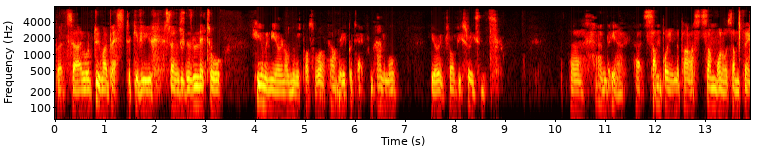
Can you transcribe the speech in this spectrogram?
but uh, I will do my best to give you stones with as little human urine on them as possible. I can't really protect from animal urine for obvious reasons. Uh, and you know, at some point in the past, someone or something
